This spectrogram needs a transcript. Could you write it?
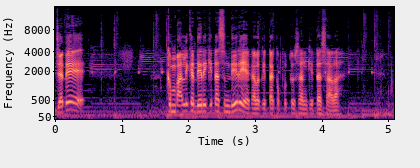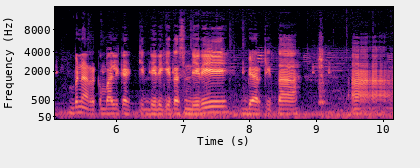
Jadi kembali ke diri kita sendiri ya kalau kita keputusan kita salah. Benar, kembali ke diri kita sendiri, biar kita uh,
